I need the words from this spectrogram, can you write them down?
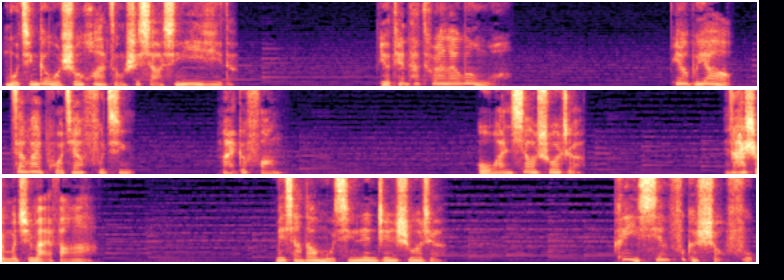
母亲跟我说话总是小心翼翼的。有天，她突然来问我，要不要在外婆家附近买个房。我玩笑说着：“拿什么去买房啊？”没想到母亲认真说着：“可以先付个首付。”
